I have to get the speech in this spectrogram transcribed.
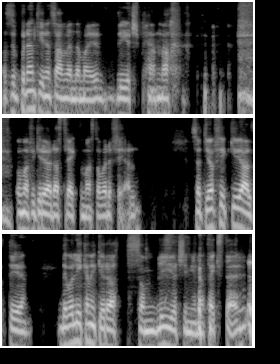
Alltså på den tiden så använde man ju blyertspenna och man fick röda streck när man stavade fel. Så att jag fick ju alltid, det var lika mycket rött som blyerts i mina texter.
